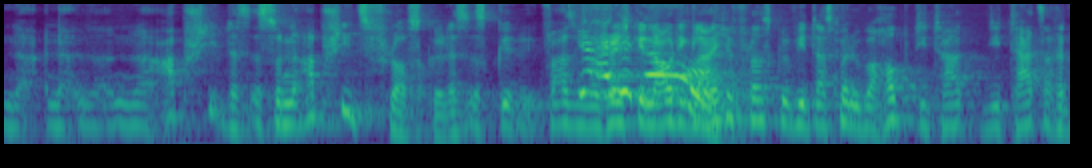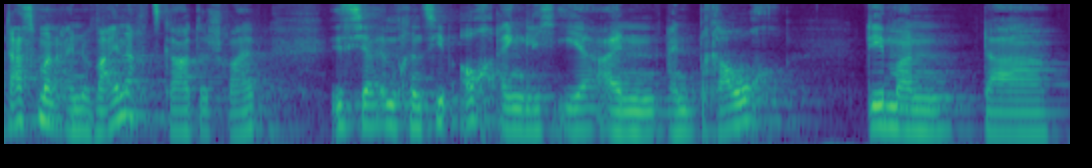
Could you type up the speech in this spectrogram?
eine, eine, eine Abschied, das ist so eine Abschiedsfloskel. Das ist quasi Ja, wahrscheinlich genau. genau. die gleiche Floskel, wie dass man überhaupt die, Tat, die Tatsache, dass man eine Weihnachtskarte schreibt, ist ja im Prinzip auch eigentlich eher ein, ein Brauch, den man da,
